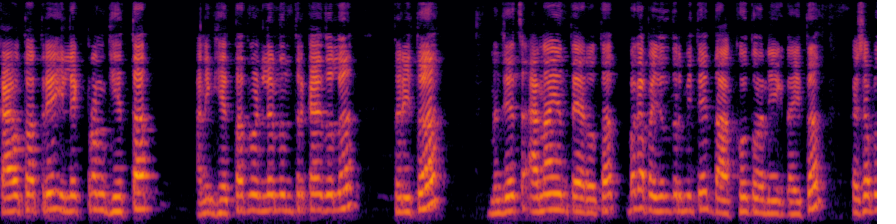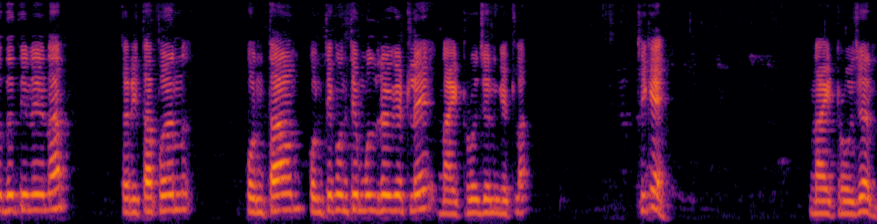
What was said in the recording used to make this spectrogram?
काय होतात रे? इलेक्ट्रॉन घेतात. आणि घेतात म्हटल्यानंतर काय झालं? तर इथं म्हणजेच अनायन तयार होतात. बघा पाहिजे तर मी ते दाखवतो आणि एकदा इथं. कशा पद्धतीने येणार? तर इथं आपण कोणता कोणते कोणते मूलद्रव्य घेतले? नायट्रोजन घेतला. ठीक आहे? नायट्रोजन.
